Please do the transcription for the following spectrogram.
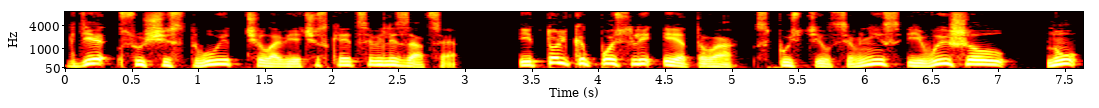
где существует человеческая цивилизация. И только после этого спустился вниз и вышел, ну,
